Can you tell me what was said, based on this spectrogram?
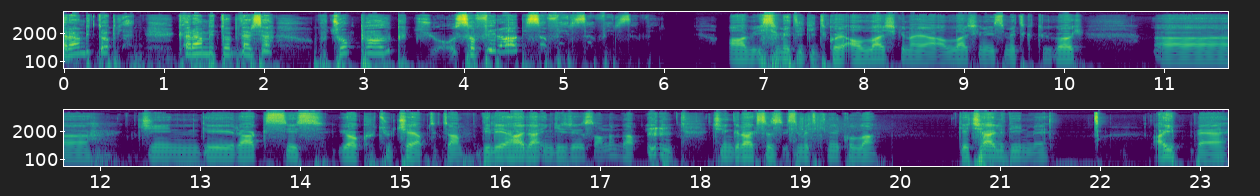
Karambit toplar. Karambit toplarsa bu çok pahalı. Bu- Safir abi safir safir safir. Abi isime tikiti koy Allah aşkına ya Allah aşkına isime tikiti koy. Aa, Cingiraxis. Yok Türkçe yaptık tamam. Dili hala İngilizce sandım da. Cingiraxis isime tikitini kullan. Geçerli değil mi? Ayıp be.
